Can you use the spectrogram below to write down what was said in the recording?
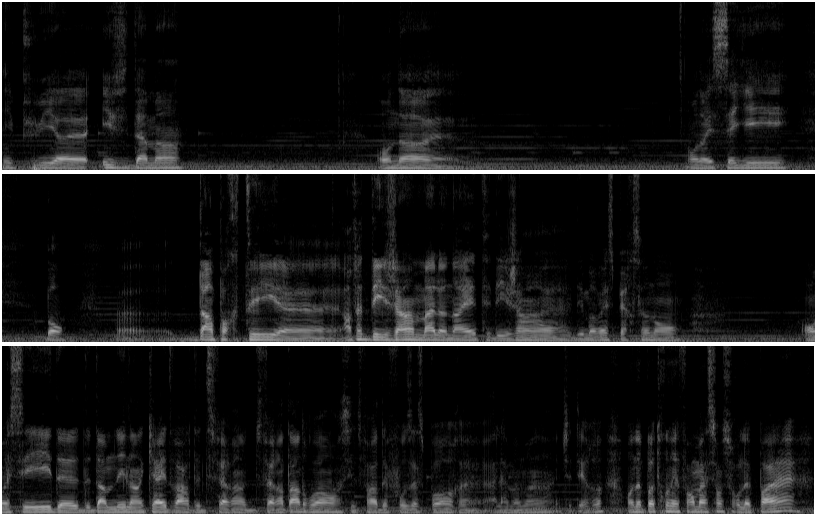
et puis évidemment on a on a essayé bon d'emporter euh, en fait des gens malhonnêtes des gens euh, des mauvaises personnes ont ont essayé de d'emmener l'enquête vers de différents différents endroits ont essayé de faire de faux espoirs euh, à la maman etc on n'a pas trop d'informations sur le père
